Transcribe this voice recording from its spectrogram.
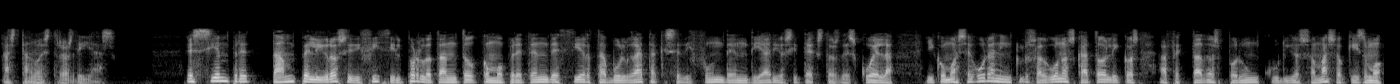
hasta nuestros días es siempre tan peligroso y difícil, por lo tanto, como pretende cierta vulgata que se difunde en diarios y textos de escuela, y como aseguran incluso algunos católicos afectados por un curioso masoquismo,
